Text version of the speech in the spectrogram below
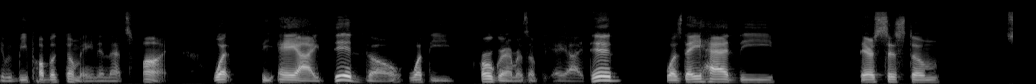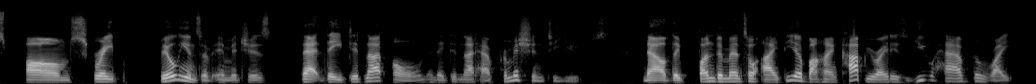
it would be public domain, and that's fine. What the AI did, though, what the programmers of the AI did was they had the their system um, scrape billions of images that they did not own and they did not have permission to use. Now, the fundamental idea behind copyright is you have the right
